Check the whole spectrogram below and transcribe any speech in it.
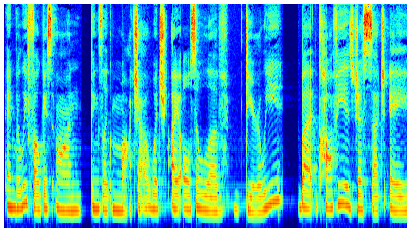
and really focus on things like matcha, which I also love dearly. But coffee is just such a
